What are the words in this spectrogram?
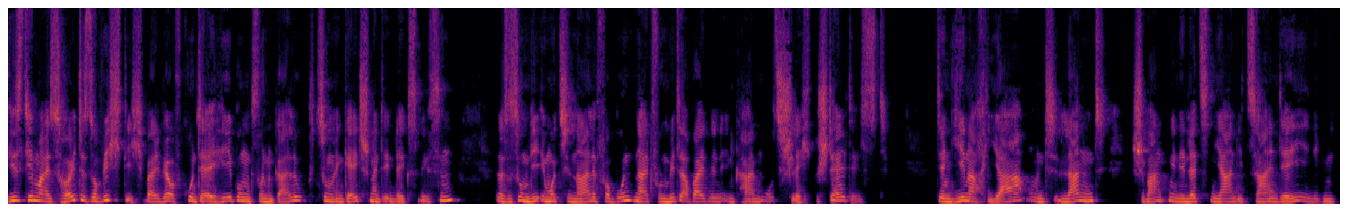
Dieses Thema ist heute so wichtig, weil wir aufgrund der Erhebung von Gallup zum Engagement Index wissen, dass es um die emotionale Verbundenheit von Mitarbeitenden in KMUs schlecht bestellt ist. Denn je nach Jahr und Land schwanken in den letzten Jahren die Zahlen derjenigen,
